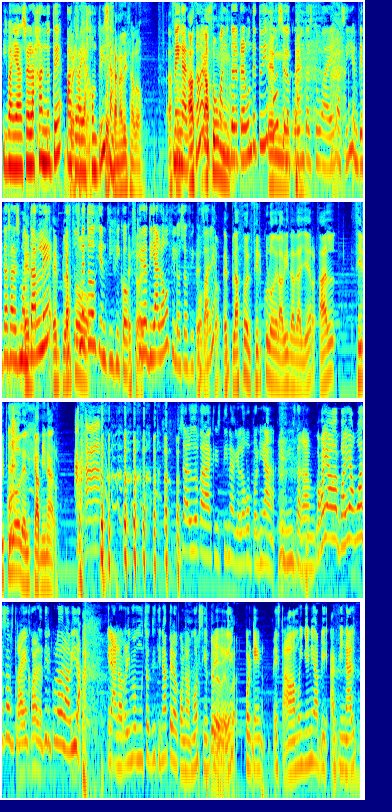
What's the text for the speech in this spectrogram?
y vayas relajándote a pues que vayas eso, con prisa. Pues analízalo. Haz un- Venga, haz- ¿no? haz Es un- cuando te lo pregunte tu hijo, en- se lo preguntas tú a él, así. Empiezas a desmontarle. en Esto plazo- es método científico, Eso que es. diálogo filosófico, ¿vale? Exacto. Emplazo el círculo de la vida de ayer al círculo del caminar. Un saludo para Cristina, que luego ponía en Instagram, vaya, vaya WhatsApp traes con el círculo de la vida. Mira, nos reímos mucho, Cristina, pero con amor siempre, es ¿eh? Porque estaba muy bien y al final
